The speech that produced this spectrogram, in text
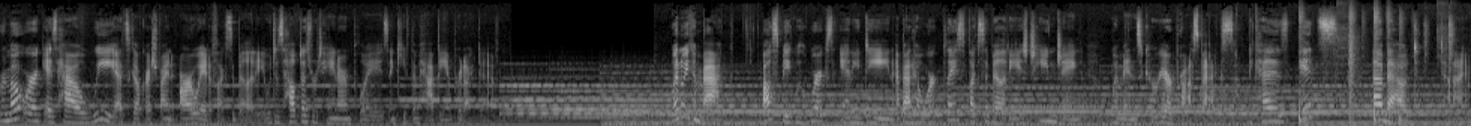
Remote work is how we at SkillCrush find our way to flexibility, which has helped us retain our employees and keep them happy and productive. When we come back, I'll speak with Werk's Annie Dean about how workplace flexibility is changing women's career prospects because it's about time.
